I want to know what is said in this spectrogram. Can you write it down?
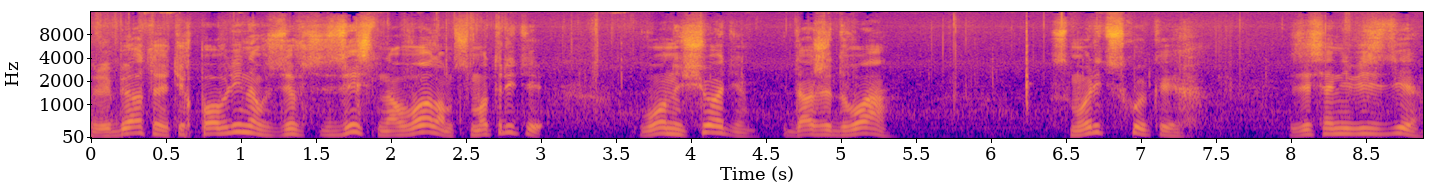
Ребята, этих павлинов здесь, здесь навалом. Смотрите, вон еще один. Даже два. Смотрите, сколько их. Здесь они везде.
